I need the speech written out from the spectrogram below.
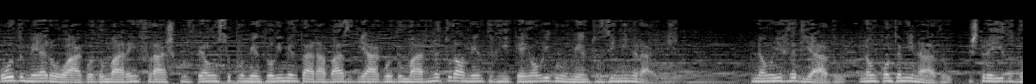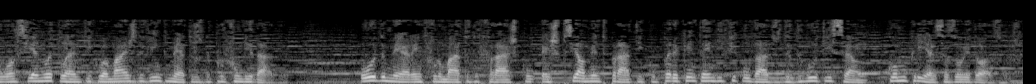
Eau de mer ou água do mar em frascos é um suplemento alimentar à base de água do mar naturalmente rica em oligoelementos e minerais. Não irradiado, não contaminado, extraído do Oceano Atlântico a mais de 20 metros de profundidade. Eau de mer em formato de frasco é especialmente prático para quem tem dificuldades de deglutição, como crianças ou idosos.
